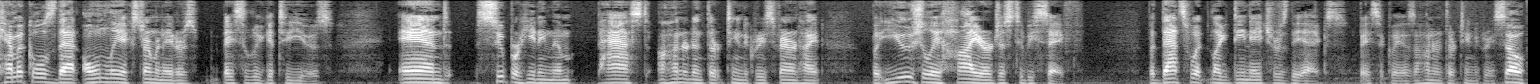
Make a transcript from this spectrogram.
chemicals that only exterminators basically get to use, and superheating them past 113 degrees Fahrenheit, but usually higher just to be safe. But that's what like denatures the eggs basically is 113 degrees. So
